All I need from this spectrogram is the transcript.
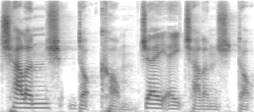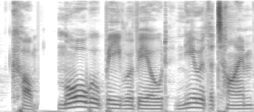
challenge.com, j8challenge.com. More will be revealed nearer the time.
